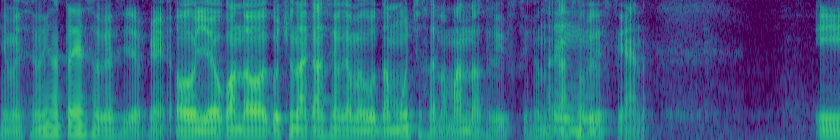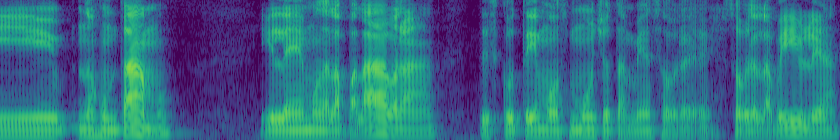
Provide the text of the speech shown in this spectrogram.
Y me dice, mírate eso, qué sé yo qué. O yo cuando escucho una canción que me gusta mucho, se la mando a Christy, una canción cristiana. Y nos juntamos y leemos de la palabra, discutimos mucho también sobre, sobre la Biblia,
